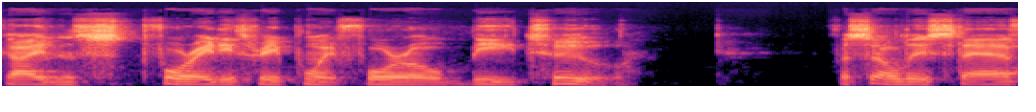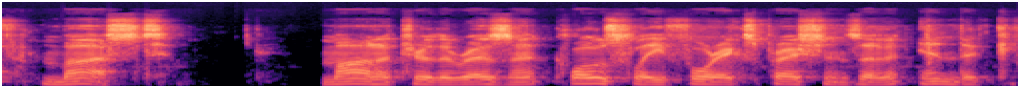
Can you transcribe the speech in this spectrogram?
Guidance 483.40B2 Facility staff must monitor the resident closely for expressions of indic-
